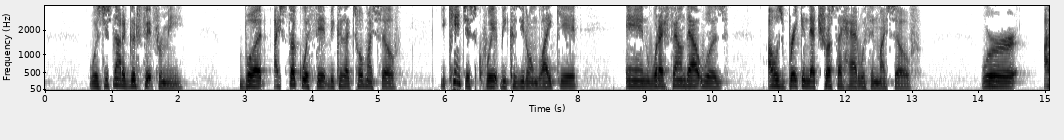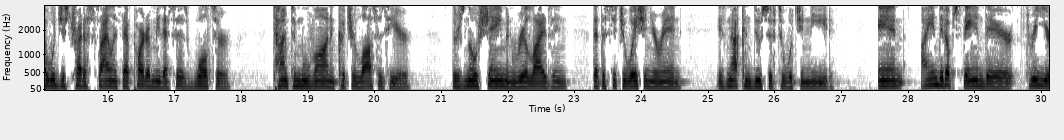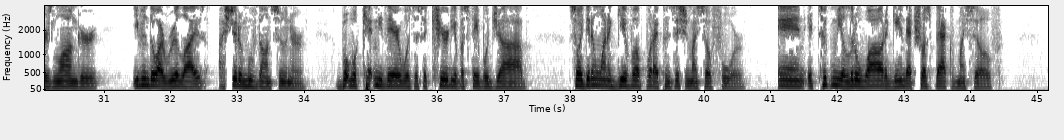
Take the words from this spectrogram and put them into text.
was just not a good fit for me. But I stuck with it because I told myself, you can't just quit because you don't like it. And what I found out was I was breaking that trust I had within myself, where I would just try to silence that part of me that says, Walter, time to move on and cut your losses here. There's no shame in realizing that the situation you're in is not conducive to what you need. And I ended up staying there three years longer, even though I realized I should have moved on sooner. But what kept me there was the security of a stable job. So I didn't want to give up what I positioned myself for. And it took me a little while to gain that trust back of myself.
